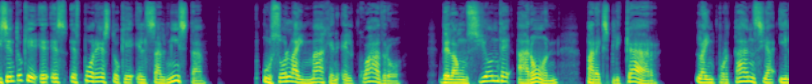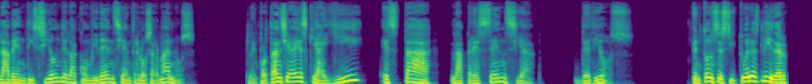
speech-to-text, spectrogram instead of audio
Y siento que e, es, es por esto que el salmista usó la imagen, el cuadro de la unción de Aarón para explicar la importancia y la bendición de la convivencia entre los hermanos. La importancia es que allí está la presencia de Dios. Entonces, si tú eres líder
